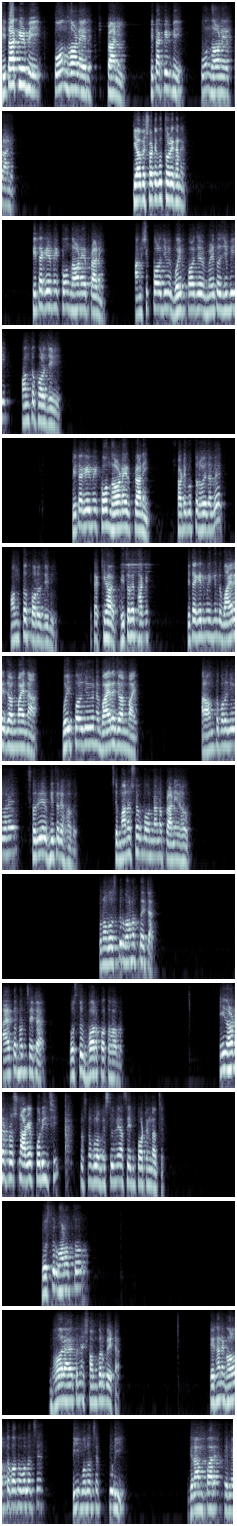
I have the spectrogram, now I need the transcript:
ফিতাকৃমি কোন ধরনের প্রাণী? ফিতাকৃমি কোন ধরনের প্রাণী? কি হবে সঠিক উত্তর এখানে? ফিতাকৃমি কোন ধরনের প্রাণী? আংশিক পরজীবী, বহিঃ পরজীবী মৃতজীবী অন্তঃপরজীবী ফিতাকৃমি কোন ধরনের প্রাণী? সঠিক উত্তর হয়ে যাবে অন্তঃপরজীবী এটা কি হয়? ভিতরে থাকে। ফিতাকৃমি কিন্তু বাইরে জন্মায় না। বই পরজীবী মানে বাইরে জন্মায়। আর অন্তঃপরজীবী মানে শরীরের ভিতরে হবে। সে মানুষ হোক বা অন্যান্য প্রাণীর হোক কোন বস্তুর ঘনত্ব এটা? আয়তন হচ্ছে এটা। বস্তুর ভর কত হবে? এই ধরনের প্রশ্ন আগে করিয়েছি প্রশ্নগুলো মিসলিনিয়াস ইম্পর্টেন্ট আছে। বস্তুর ঘনত্ব ভর আয়তনের সম্পর্ক এটা। এখানে ঘনত্ব কত বলেছে? ডি বলেছে কুড়ি গ্রাম পার এম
